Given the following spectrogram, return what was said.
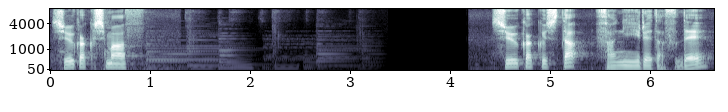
収穫します。収穫したサニーレタスで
